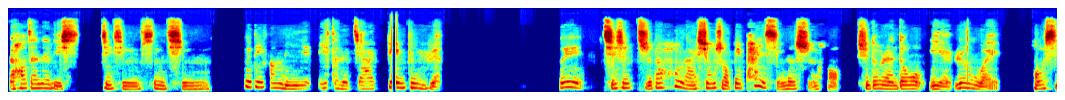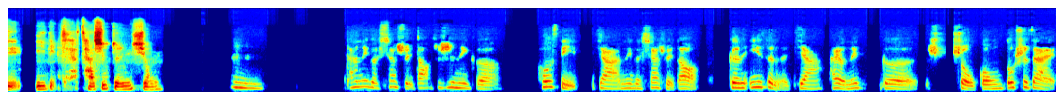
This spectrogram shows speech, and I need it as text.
然后在那里进行性侵。这个地方离 Ethan 的家并不远，所以其实直到后来凶手被判刑的时候，许多人都也认为 Hosey 一定才是真凶。嗯，他那个下水道就是那个 Hosey 家那个下水道。跟 Ethan 的家还有那个手工都是在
